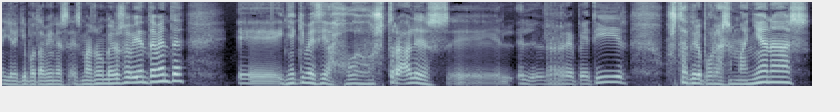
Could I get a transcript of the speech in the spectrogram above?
y, el equipo también es, es más numeroso, evidentemente eh, Iñaki me decía, ostras, eh, el, repetir, ostras, pero por las mañanas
